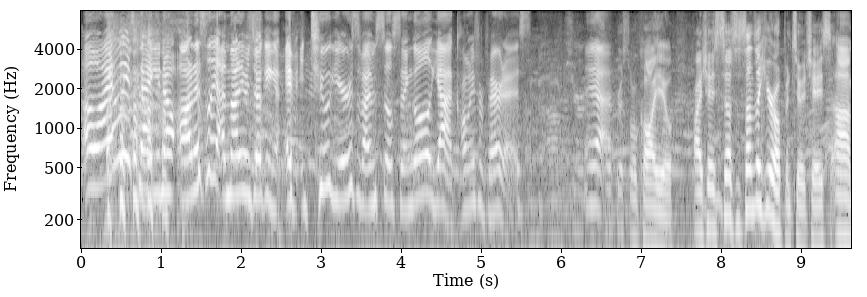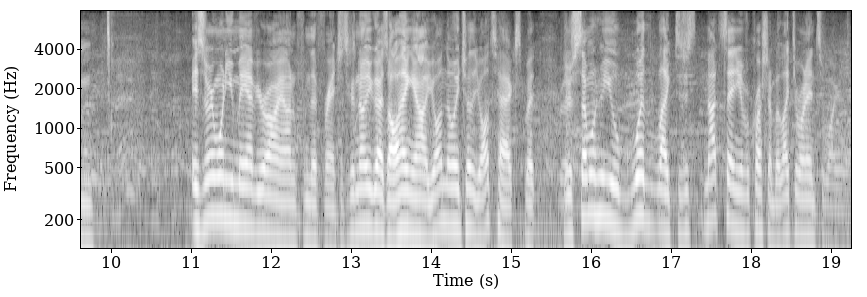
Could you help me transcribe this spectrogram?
Oh, I always say, you know, honestly, I'm not even joking. If in two years, if I'm still single, yeah, call me for paradise. I'm sure, yeah. Chris will call you. All right, Chase. So, so it sounds like you're open to it, Chase. Um, is there anyone you may have your eye on from the franchise? Because I know you guys all hang out, you all know each other, you all text, but there's someone who you would like to just not saying you have a crush on, but like to run into while you're there.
